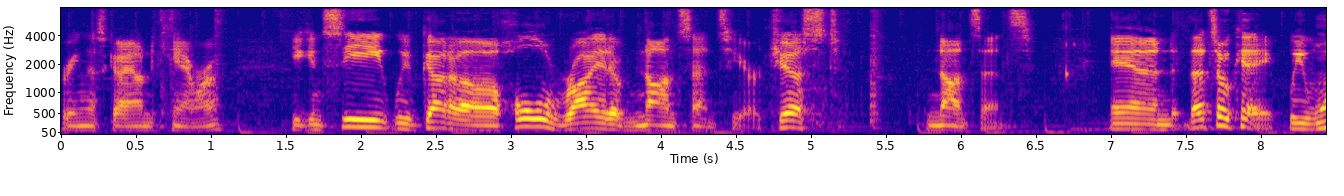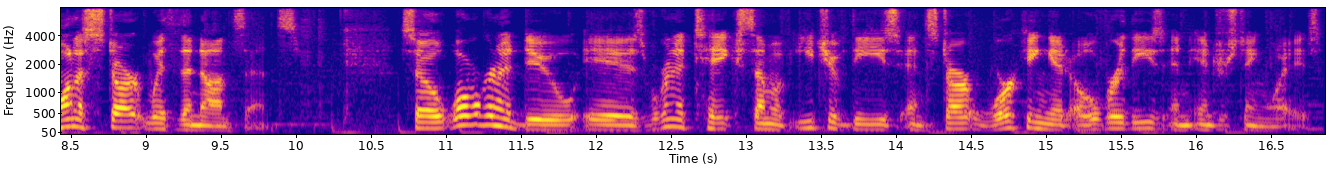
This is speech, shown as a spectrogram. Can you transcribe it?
bring this guy onto camera you can see we've got a whole riot of nonsense here. Just nonsense. And that's okay. We want to start with the nonsense. So what we're to do is we're to take some of each of these and start working it over these in interesting ways.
